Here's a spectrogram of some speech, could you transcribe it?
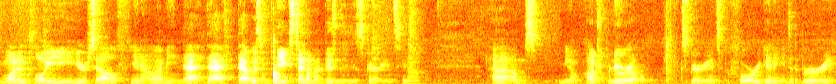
one employee yourself. You know, I mean that that that was the extent of my business experience. You know, um, you know, entrepreneurial experience before getting into the brewery.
